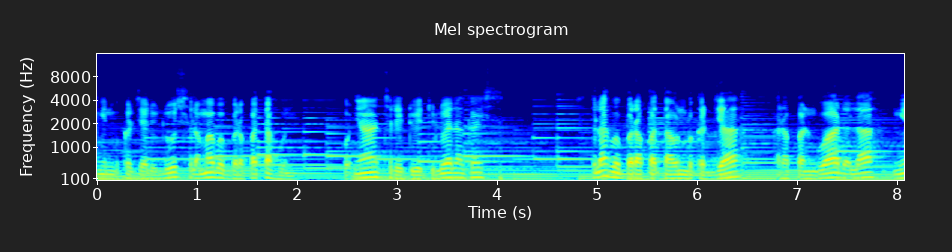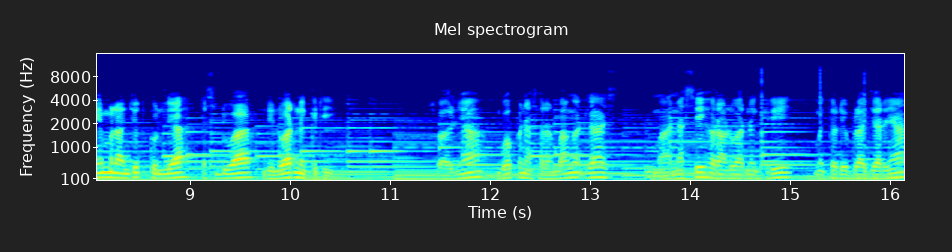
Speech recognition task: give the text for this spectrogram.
ingin bekerja dulu selama beberapa tahun. Pokoknya cari duit dulu lah guys. Setelah beberapa tahun bekerja harapan gue adalah ingin melanjut kuliah S2 di luar negeri. Soalnya gue penasaran banget guys, gimana sih orang luar negeri metode belajarnya?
